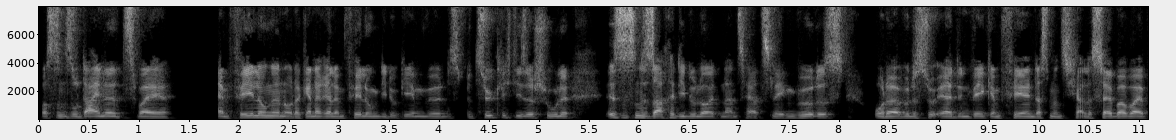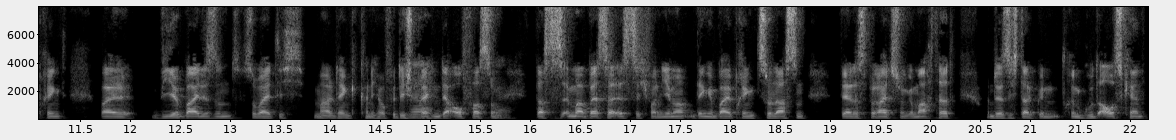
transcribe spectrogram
was sind so deine zwei Empfehlungen oder generell Empfehlungen, die du geben würdest bezüglich dieser Schule? Ist es eine Sache, die du Leuten ans Herz legen würdest? Oder würdest du eher den Weg empfehlen, dass man sich alles selber beibringt? Weil wir beide sind, soweit ich mal denke, kann ich auch für dich ja. sprechen, der Auffassung, ja. dass es immer besser ist, sich von jemandem Dinge beibringen zu lassen, der das bereits schon gemacht hat und der sich da drin gut auskennt.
